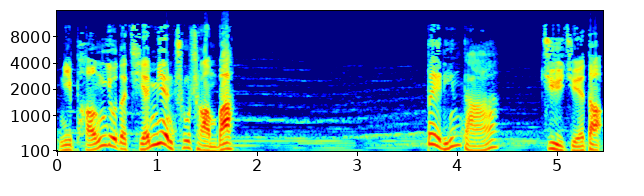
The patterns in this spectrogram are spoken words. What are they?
你朋友的前面出场吧。贝琳达拒绝道：“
